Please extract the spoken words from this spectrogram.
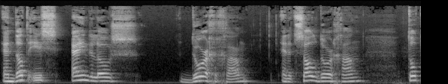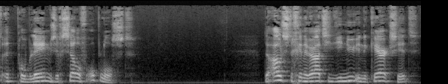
En dat is eindeloos doorgegaan en het zal doorgaan tot het probleem zichzelf oplost. De oudste generatie die nu in de kerk zit,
